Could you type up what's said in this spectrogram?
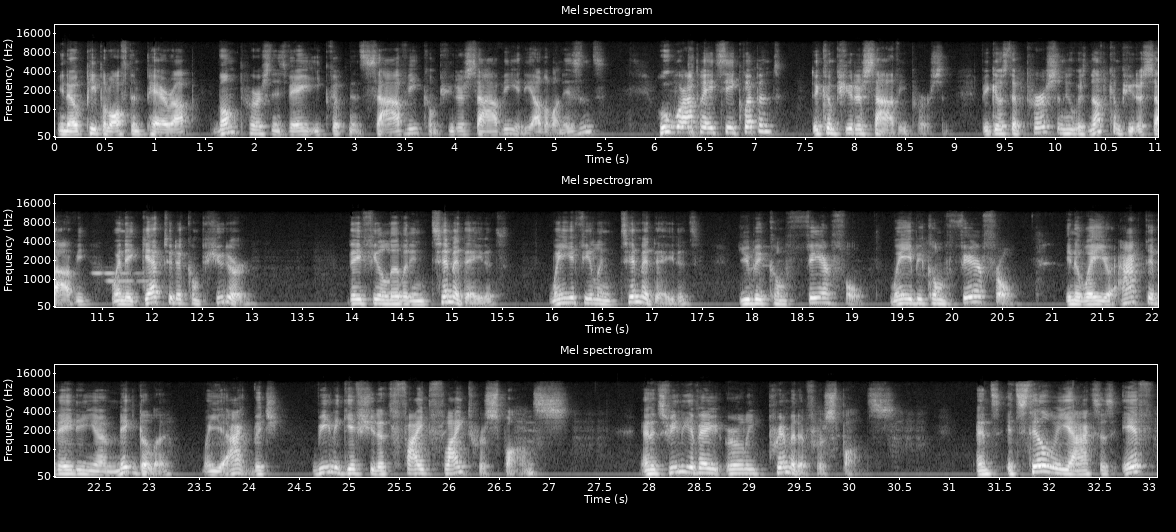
you know, people often pair up one person is very equipment savvy, computer savvy, and the other one isn't. Who operates the equipment? The computer savvy person. Because the person who is not computer savvy, when they get to the computer, they feel a little bit intimidated. When you feel intimidated, you become fearful. When you become fearful, in a way, you're activating your amygdala, when you act, which really gives you that fight flight response. And it's really a very early primitive response. And it still reacts as if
